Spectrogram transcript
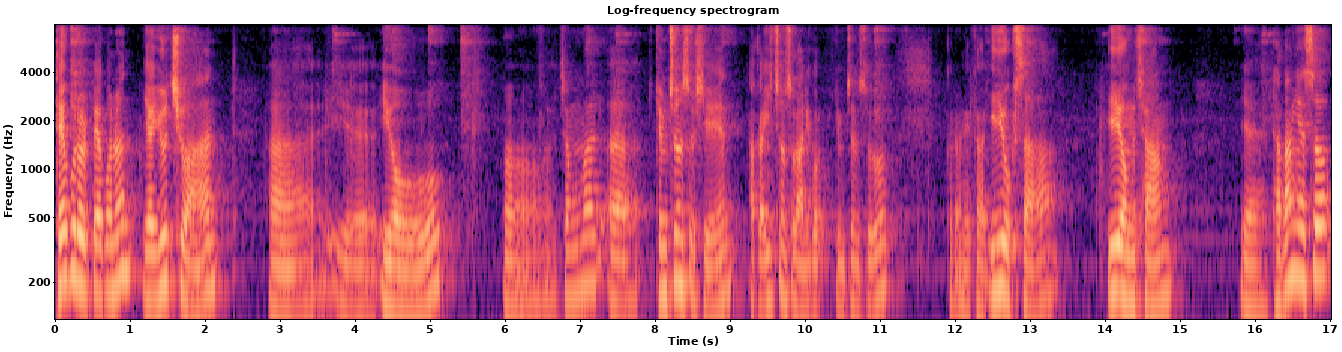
대구를 빼고는 예, 유치원, 아, 예, 이호우, 어, 정말 어, 김춘수 시인, 아까 이춘수가 아니고 김춘수, 그러니까 이육사, 이영창, 예, 다방에서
